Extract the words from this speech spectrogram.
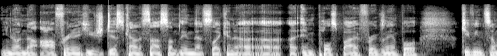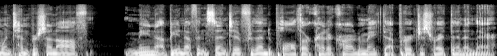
you know, not offering a huge discount. It's not something that's like an a, a impulse buy, for example. Giving someone 10% off may not be enough incentive for them to pull out their credit card and make that purchase right then and there.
